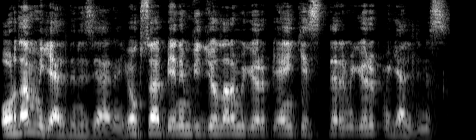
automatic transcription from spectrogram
Oradan mı geldiniz yani? Yoksa benim videolarımı görüp yayın kesitlerimi görüp mü geldiniz?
